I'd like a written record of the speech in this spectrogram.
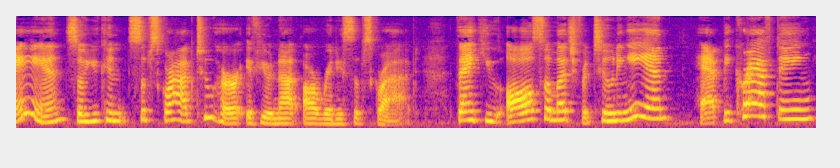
and so you can subscribe to her if you're not already subscribed. Thank you all so much for tuning in. Happy crafting!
